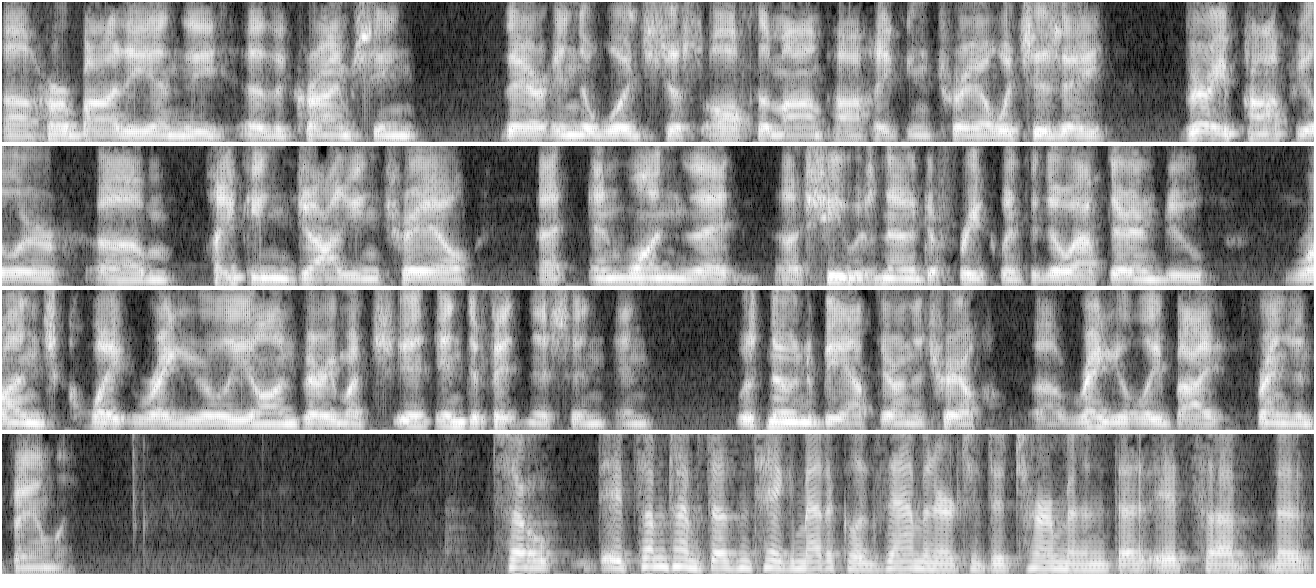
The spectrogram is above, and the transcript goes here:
uh, her body and the uh, the crime scene there in the woods, just off the Ma and Pa hiking trail, which is a very popular um, hiking jogging trail, uh, and one that uh, she was known to frequent to go out there and do runs quite regularly on, very much into fitness, and, and was known to be out there on the trail regularly by friends and family. So it sometimes doesn't take a medical examiner to determine that it's a, the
